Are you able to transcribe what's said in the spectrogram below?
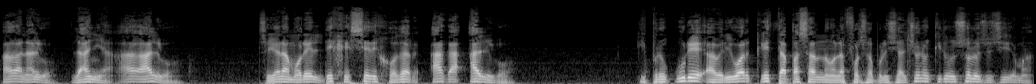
hagan algo. Laña, haga algo. Señora Morel, déjese de joder, haga algo. Y procure averiguar qué está pasando con la fuerza policial. Yo no quiero un solo suicidio más.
